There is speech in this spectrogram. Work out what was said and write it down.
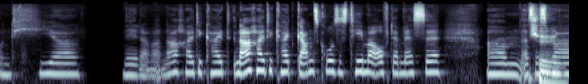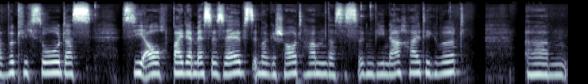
Und hier, nee, da war Nachhaltigkeit. Nachhaltigkeit, ganz großes Thema auf der Messe. Ähm, also es Schön. war wirklich so, dass sie auch bei der Messe selbst immer geschaut haben, dass es irgendwie nachhaltig wird. ähm,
